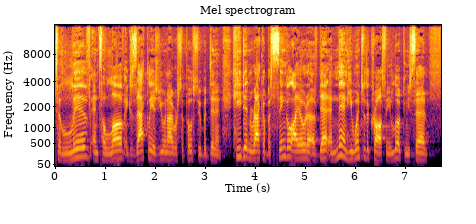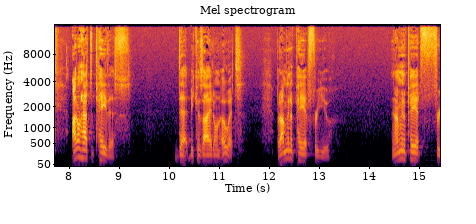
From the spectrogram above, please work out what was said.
to live and to love exactly as you and I were supposed to, but didn't. He didn't rack up a single iota of debt. And then he went to the cross and he looked and he said, I don't have to pay this debt because I don't owe it, but I'm going to pay it for you. And I'm going to pay it for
